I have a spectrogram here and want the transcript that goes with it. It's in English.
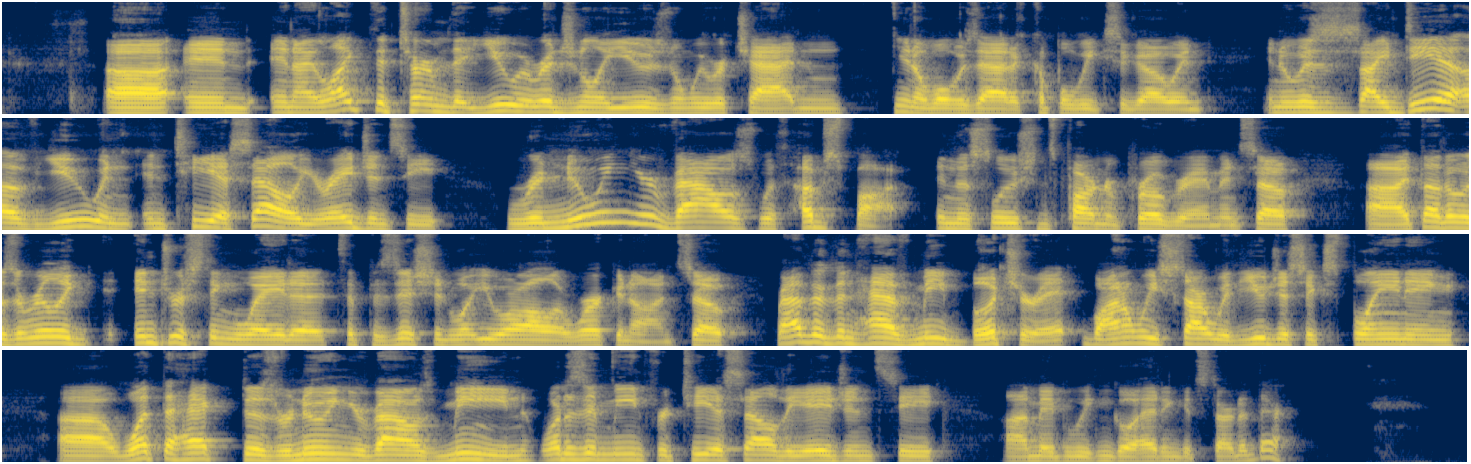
Uh, and and I like the term that you originally used when we were chatting. You know, what was that a couple weeks ago? And and it was this idea of you and, and TSL, your agency, renewing your vows with HubSpot in the Solutions Partner Program. And so uh, I thought it was a really interesting way to to position what you all are working on. So rather than have me butcher it, why don't we start with you just explaining uh, what the heck does renewing your vows mean? What does it mean for TSL, the agency? Uh, maybe we can go ahead and get started there.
